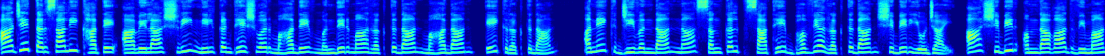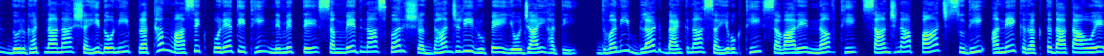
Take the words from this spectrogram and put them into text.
આજે તરસાલી ખાતે આવેલા શ્રી નીલકંઠેશ્વર મહાદેવ મંદિરમાં રક્તદાન, મહાદાન, એક રક્તદાન, અનેક જીવનદાનના સંકલ્પ સાથે ભવ્ય રક્તદાન શિબિર યોજાઈ. આ શિબિર અમદાવાદ વિમાન દુર્ઘટનાના શહીદોની પ્રથમ માસિક પુણ્યતિથિ નિમિત્તે સંવેદનાસ્પર શ્રદ્ધાંજલિ રૂપે યોજાઈ હતી. ધ્વનિ બ્લડ બેંકના સહયોગથી સવારે નવથી સાંજના પાંચ સુધી અનેક રક્તદાતાઓએ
